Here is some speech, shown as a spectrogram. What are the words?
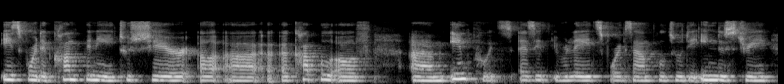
is for the company to share a, a, a couple of um, inputs as it relates, for example, to the industry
